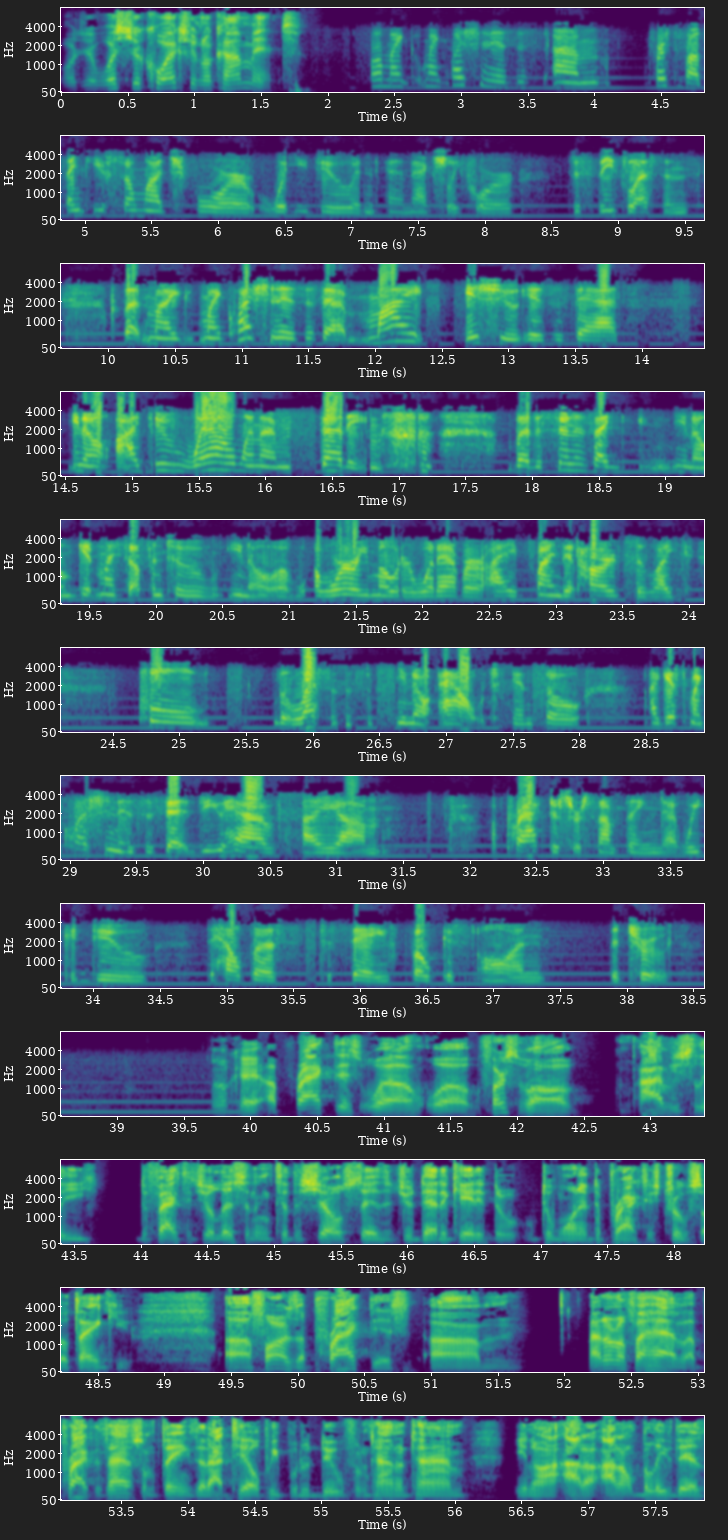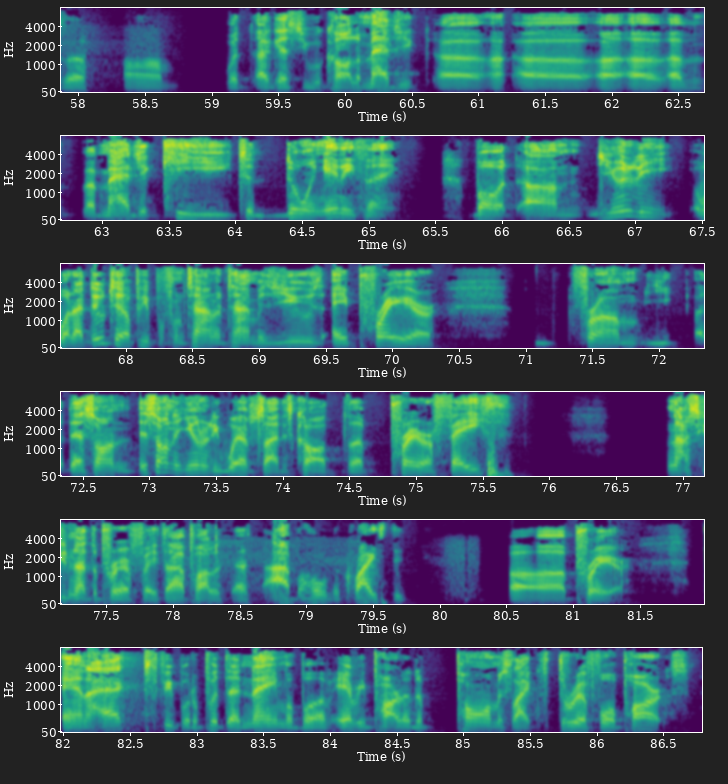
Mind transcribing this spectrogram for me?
Georgia, what's your question or comment? Well, my my question is, is um, first of all, thank you so much for what you do, and, and actually for just these lessons. But my my question is is that my issue is is that you know I do well when I'm studying, but as soon as I you know get myself into you know a, a worry mode or whatever, I find it hard to like pull the lessons you know out. And so I guess my question is is that do you have a um, a practice or something that we could do to help us to stay focused on the truth? Okay, a practice. Well, well, first of all, obviously, the fact that you're listening to the show says that you're dedicated to, to wanting to practice truth. So thank you. Uh, as far as a practice, um, I don't know if I have a practice. I have some things that I tell people to do from time to time. You know, I, I don't, I don't believe there's a, um, what I guess you would call a magic, uh, uh, uh, a, a magic key to doing anything. But um, unity, what I do tell people from time to time is use a prayer from that's on it's on the Unity website. It's called the Prayer of Faith. No, excuse me, not the Prayer of Faith. I apologize. I behold the Christ uh, prayer, and I asked people to put their name above every part of the poem. It's like three or four parts.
